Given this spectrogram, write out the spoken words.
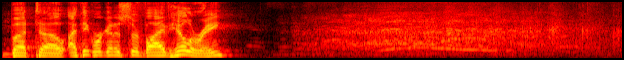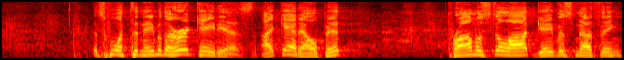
But uh, I think we're going to survive Hilary. That's what the name of the hurricane is. I can't help it. Promised a lot, gave us nothing.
